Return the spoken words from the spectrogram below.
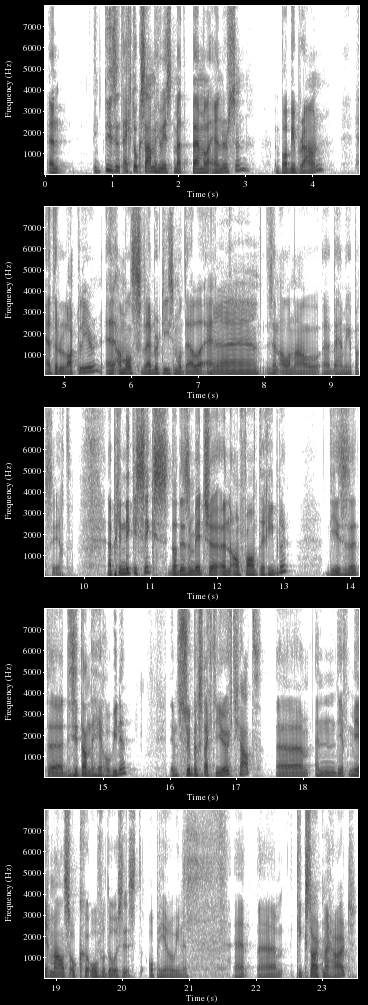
En die zijn echt ook samen geweest met Pamela Anderson, Bobby Brown, Heather Locklear, eh, allemaal celebrities, modellen. eh, Ja, die zijn allemaal eh, bij hem gepasseerd. Dan heb je Nicky Six, dat is een beetje een enfant terrible. Die zit, die zit aan de heroïne. Die heeft een super slechte jeugd gehad. ehm, en die heeft meermaals ook geoverdosist op heroïne. Hè, ehm, Kickstart My Heart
